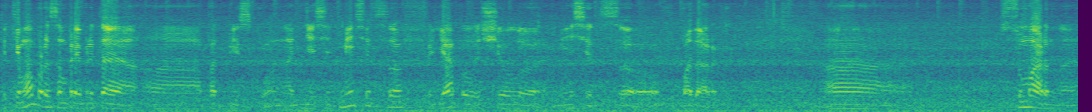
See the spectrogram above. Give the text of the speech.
Таким образом, приобретая подписку на 10 месяцев, я получил месяц в подарок. Суммарно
